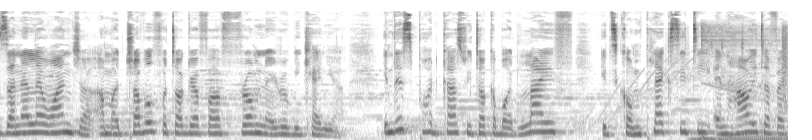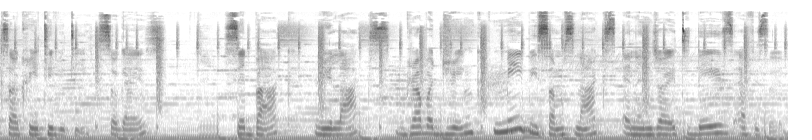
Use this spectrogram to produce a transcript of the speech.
Zanele Wanja. I'm a travel photographer from Nairobi, Kenya. In this podcast, we talk about life, its complexity, and how it affects our creativity. So, guys, sit back, relax, grab a drink, maybe some snacks, and enjoy today's episode.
